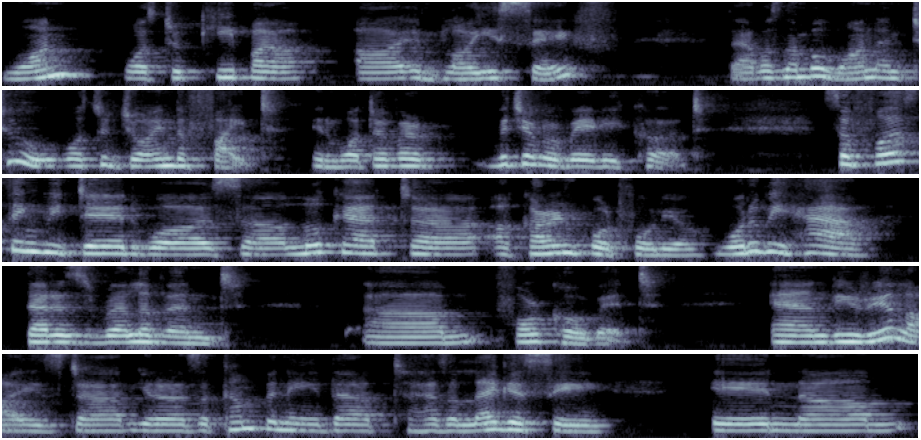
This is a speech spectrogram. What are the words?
One was to keep our, our, employees safe. That was number one. And two was to join the fight in whatever, whichever way we could. So first thing we did was uh, look at uh, our current portfolio. What do we have that is relevant um, for COVID? And we realized, uh, you know, as a company that has a legacy in um,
